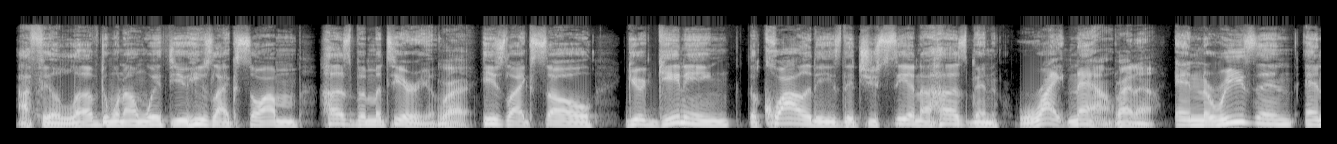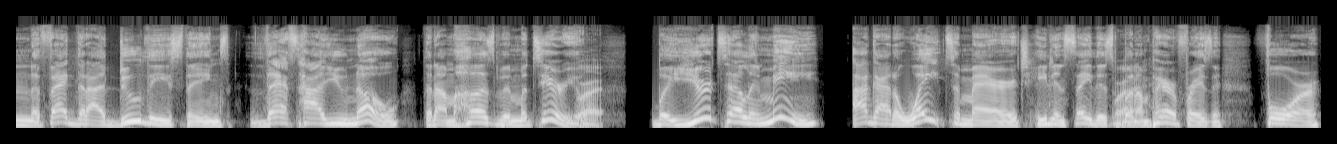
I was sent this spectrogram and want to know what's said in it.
I feel loved when I'm with you. He's like, So I'm husband material. Right. He's like, So you're getting the qualities that you see in a husband right now. Right now. And the reason and the fact that I do these things, that's how you know that I'm husband material. Right. But you're telling me I gotta wait to marriage. He didn't say this, but I'm paraphrasing for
